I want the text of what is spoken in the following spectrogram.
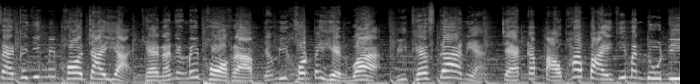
ฟนๆก็ยิ่งไม่พอใจใหญ่ แค่นั้นยังไม่พอครับ ยังมีคนไปเห็นว่า b ีเทสดาเนี่ย แจกกระเป๋าผ้าใบที่มันดูดี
